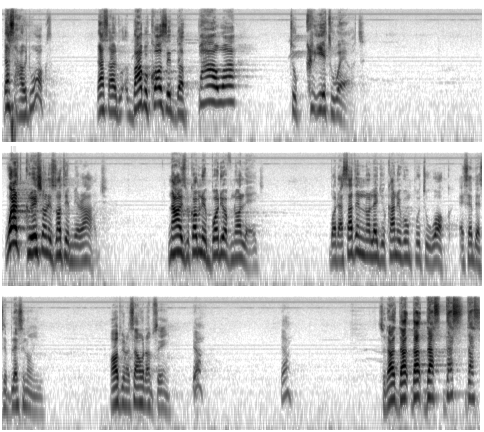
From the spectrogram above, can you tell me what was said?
That's how it works. That's how the Bible calls it the power to create wealth. Wealth creation is not a mirage. Now it's becoming a body of knowledge. But there's certain knowledge you can't even put to work except there's a blessing on you. I hope you understand what I'm saying. Yeah. Yeah. So that, that, that, that's, that's, that's,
